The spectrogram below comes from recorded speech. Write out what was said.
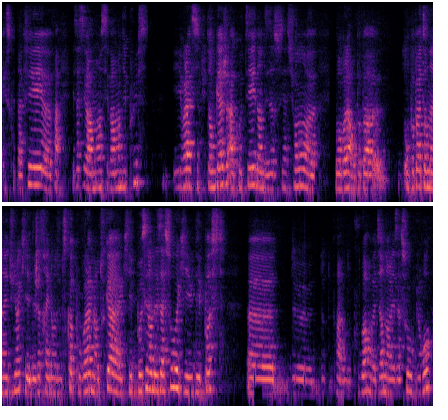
qu'est-ce que tu as fait. et ça, c'est vraiment, c'est vraiment des plus. Et voilà, si tu t'engages à côté dans des associations, euh, bon voilà, on peut pas, on peut pas attendre d'un étudiant qui ait déjà travaillé dans une scope ou voilà, mais en tout cas qui ait bossé dans des assos et qui ait eu des postes euh, de, pouvoir, on va dire, dans les assos au bureau,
